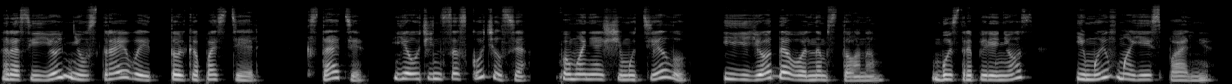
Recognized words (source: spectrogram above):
раз ее не устраивает только постель. Кстати, я очень соскучился по манящему телу и ее довольным стоном. Быстро перенес, и мы в моей спальне.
